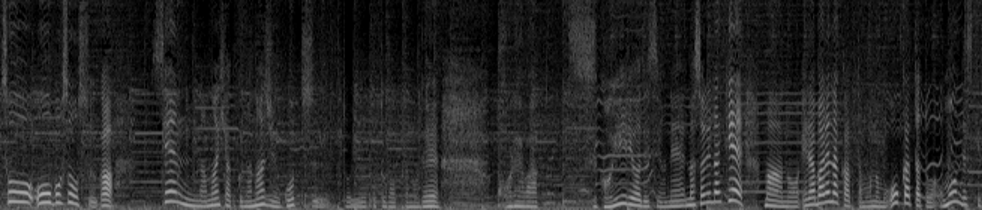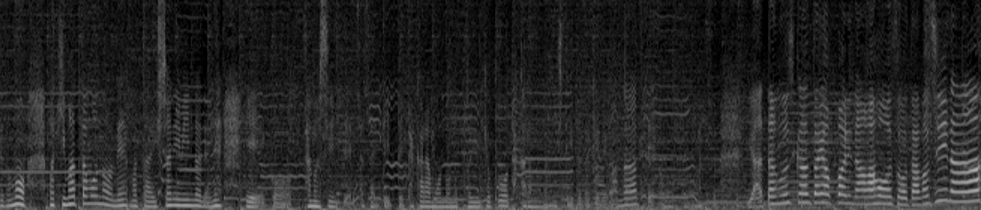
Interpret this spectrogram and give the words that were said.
総応募総数が1775通ということだったのでこれはすごい量ですよね、まあ、それだけ、まあ、あの選ばれなかったものも多かったとは思うんですけれども、まあ、決まったものをねまた一緒にみんなでね、えー、こう楽しんで支えていって宝物という曲を宝物にしていただければなって思っています。いや楽しかったやっぱり生放送楽しいな。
